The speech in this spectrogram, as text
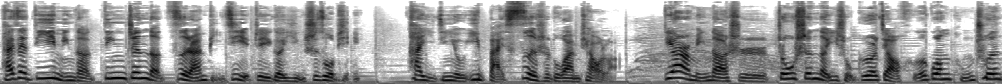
排在第一名的丁真的《自然笔记》这一个影视作品，它已经有一百四十多万票了。第二名的是周深的一首歌，叫《和光同春》，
